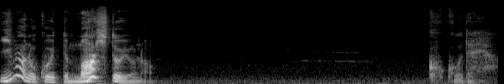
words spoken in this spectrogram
今の声って真人よな。ここだよ。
